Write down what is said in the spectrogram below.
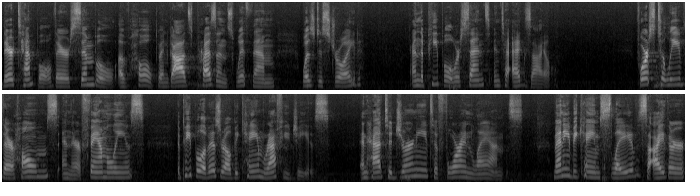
Their temple, their symbol of hope and God's presence with them, was destroyed, and the people were sent into exile. Forced to leave their homes and their families, the people of Israel became refugees and had to journey to foreign lands Many became slaves either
